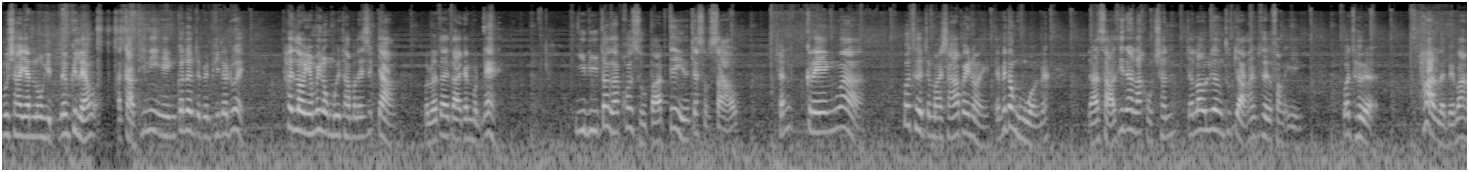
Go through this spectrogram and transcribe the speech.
บูชายันโลหิตเริ่มขึ้นแล้ว อากาศที่นี่เองก็เริ่มจะเป็นพิษแล้วด้วย ถ้าเรายังไม่ลงมือทำอะไรสักอย่างผลเราตายตายกันหมดแน่ ยินดีต้อนรับเข้าสู่ปาร์ตี้นะจ๊ะสาวๆ ฉันเกรงว่าพวกเธอจะมาช้าไปหน่อย แต่ไม่ต้องห่วงนะ หลานสาวที่น่ารักของฉันจะเล่าเรื่องทุกอย่างให้เธอฟังเอง ว่าเธอพลาดอะไรไปบ้าง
